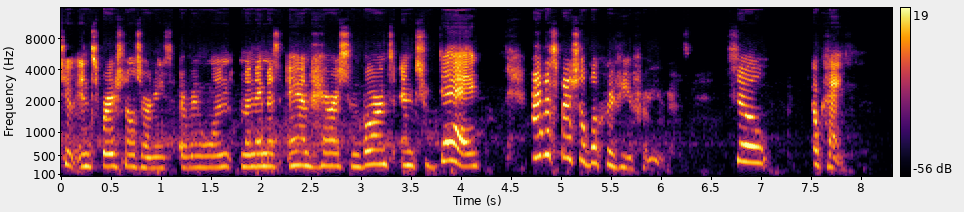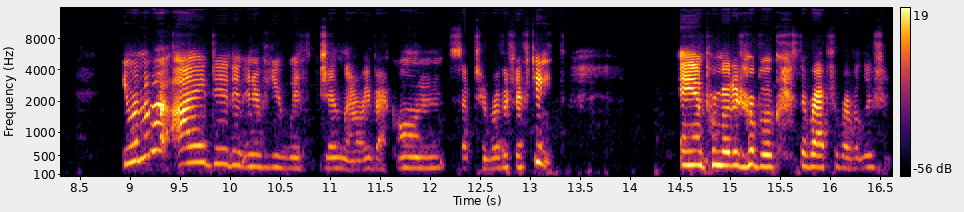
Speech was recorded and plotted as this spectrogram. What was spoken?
To Inspirational Journeys, everyone. My name is Ann Harrison Barnes, and today I have a special book review for you guys. So, okay, you remember I did an interview with Jen Lowry back on September the 15th and promoted her book, The Rapture Revolution.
